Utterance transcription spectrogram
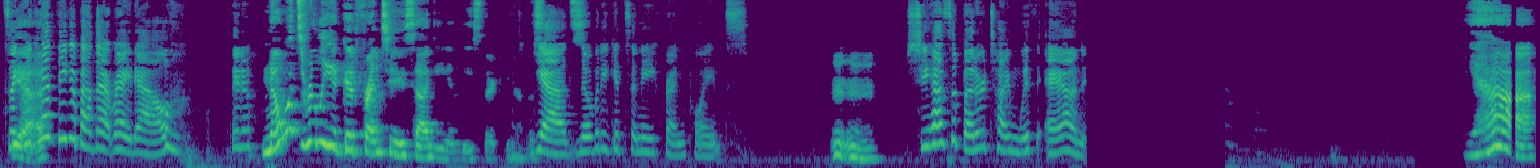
It's like I Yeah. can't think about that right now. They don't. No one's really a good friend to Usagi in these 13 episodes. Yeah, nobody gets any friend points. Mm-mm. She has a better time with Anne. Yeah.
